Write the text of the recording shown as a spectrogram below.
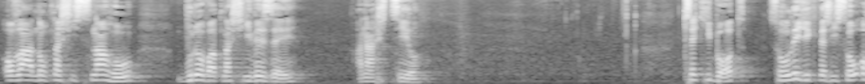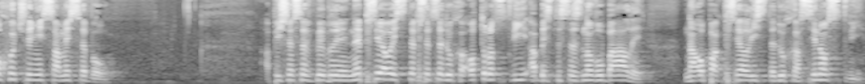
ovládnout naší snahu, budovat naší vizi a náš cíl. Třetí bod jsou lidi, kteří jsou ochočeni sami sebou. A píše se v Biblii, nepřijali jste přece ducha otroctví, abyste se znovu báli. Naopak přijali jste ducha synoství.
